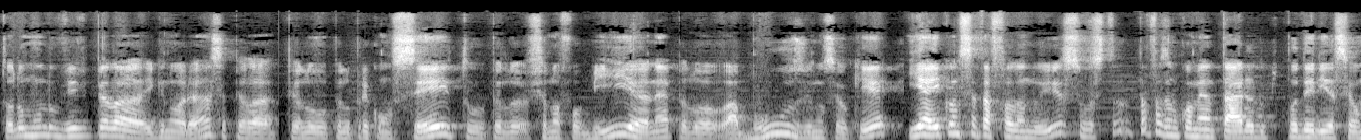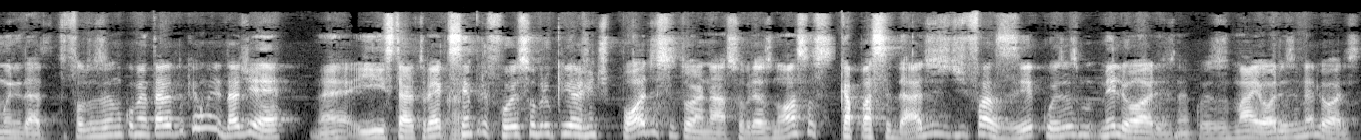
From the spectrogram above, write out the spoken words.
todo mundo vive pela ignorância, pela, pelo, pelo preconceito, pela xenofobia, né? Pelo abuso e não sei o quê. E aí, quando você tá falando isso, você tá fazendo um comentário do que poderia ser a humanidade. Você tá fazendo um comentário do que a humanidade é, né? E Star Trek sempre foi sobre o que a gente pode se tornar, sobre as nossas capacidades de fazer coisas melhores, né? Coisas maiores e melhores.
